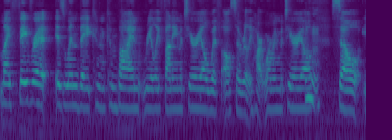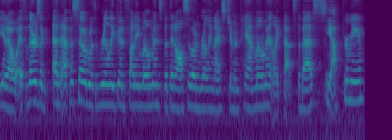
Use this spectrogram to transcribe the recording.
my favorite is when they can combine really funny material with also really heartwarming material. Mm-hmm. So, you know, if there's a, an episode with really good funny moments, but then also a really nice Jim and Pam moment, like that's the best Yeah. for me.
